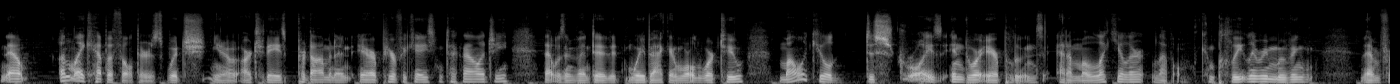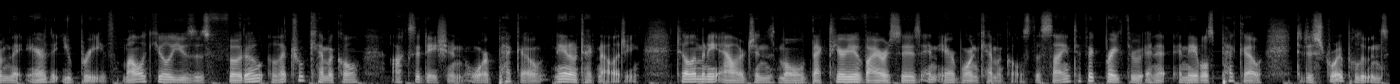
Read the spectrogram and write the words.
Now, unlike HEPA filters, which you know are today's predominant air purification technology that was invented way back in World War II, Molekule destroys indoor air pollutants at a molecular level, completely removing them from the air that you breathe. Molekule uses photo electrochemical oxidation or PECO nanotechnology to eliminate allergens, mold, bacteria, viruses, and airborne chemicals. The scientific breakthrough en- enables PECO to destroy pollutants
